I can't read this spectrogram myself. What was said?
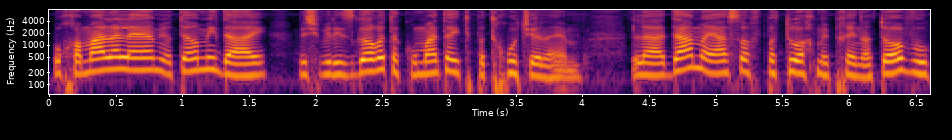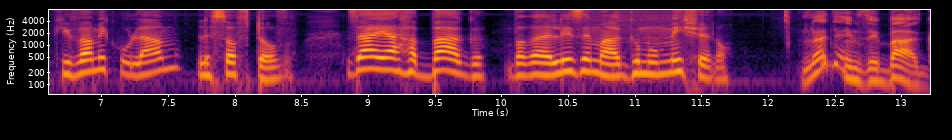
הוא חמל עליהם יותר מדי בשביל לסגור את עקומת ההתפתחות שלהם. לאדם היה סוף פתוח מבחינתו, והוא קיווה מכולם לסוף טוב. זה היה הבאג בריאליזם הגמומי שלו. לא יודע אם זה באג,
